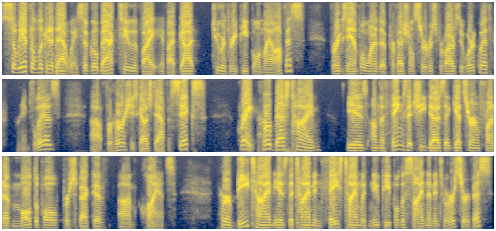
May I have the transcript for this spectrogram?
So we have to look at it that way. So go back to if I if I've got two or three people in my office, for example, one of the professional service providers we work with, her name's Liz. Uh, for her, she's got a staff of six. Great. Her best time is on the things that she does that gets her in front of multiple prospective um, clients. Her B time is the time in FaceTime with new people to sign them into her service.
